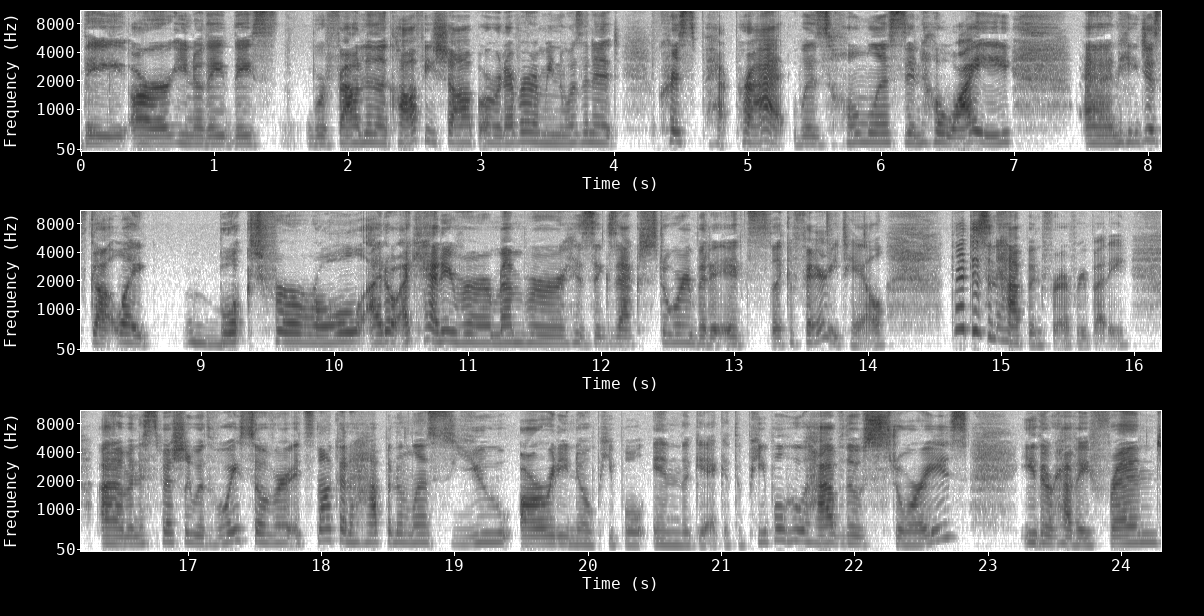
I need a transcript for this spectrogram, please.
They are, you know, they, they were found in a coffee shop or whatever. I mean, wasn't it Chris Pratt was homeless in Hawaii and he just got like booked for a role. I don't I can't even remember his exact story, but it's like a fairy tale. That doesn't happen for everybody. Um, and especially with voiceover, it's not going to happen unless you already know people in the gig. The people who have those stories either have a friend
